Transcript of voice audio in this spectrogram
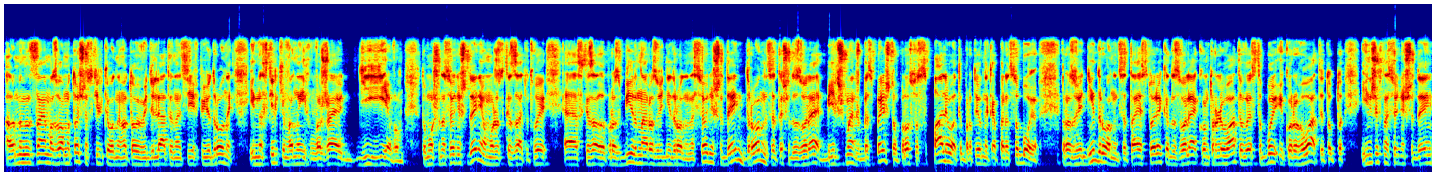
але ми не знаємо з вами точно, скільки вони готові виділяти на ці FPV-дрони і наскільки вони їх вважають дієвим. Тому що на сьогоднішній день я можу сказати, от ви е, сказали про збір на розвідні дрони. На сьогоднішній день дрони це те, що дозволяє більш-менш безпечно просто спалювати противника перед собою. Розвідні дрони це та історія, яка дозволяє контролювати, вести бой і коригувати. Тобто інших на сьогоднішній день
